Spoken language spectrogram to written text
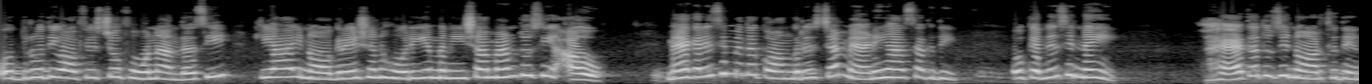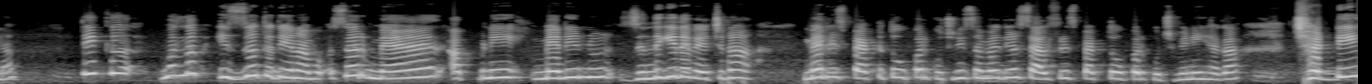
ਉਧਰੋਂ ਦੀ ਆਫਿਸ ਚੋਂ ਫੋਨ ਆਂਦਾ ਸੀ ਕਿ ਆ ਇਨੋਗ੍ਰੇਸ਼ਨ ਹੋ ਰਹੀ ਹੈ, ਮਨੀਸ਼ਾ ਮੈਮ ਤੁਸੀਂ ਆਓ। ਮੈਂ ਕਹਿੰਦੀ ਸੀ, ਮੈਂ ਤਾਂ ਕਾਂਗਰਸ 'ਚ ਮੈਂ ਨਹੀਂ ਆ ਸਕਦੀ। ਉਹ ਕਹਿੰਦੇ ਸੀ, ਨਹੀਂ, ਹੈ ਤਾਂ ਤੁਸੀਂ ਨਾਰਥ ਦੇ ਨਾ। ਤੇ ਇੱਕ ਮਤਲਬ ਇੱਜ਼ਤ ਦੇਣਾ, ਸਰ ਮੈਂ ਆਪਣੀ, ਮੇਰੀ ਨੂੰ ਜ਼ਿੰਦਗੀ ਦੇ ਵਿੱਚ ਨਾ ਮੈਂ ਰਿਸਪੈਕਟ ਤੋਂ ਉੱਪਰ ਕੁਝ ਨਹੀਂ ਸਮਝਦੀ ਔਰ ਸੈਲਫ ਰਿਸਪੈਕਟ ਤੋਂ ਉੱਪਰ ਕੁਝ ਵੀ ਨਹੀਂ ਹੈਗਾ। ਛੱਡੀ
